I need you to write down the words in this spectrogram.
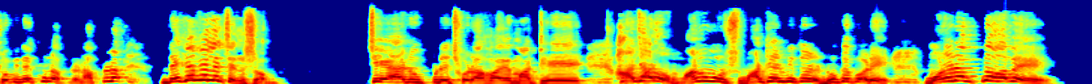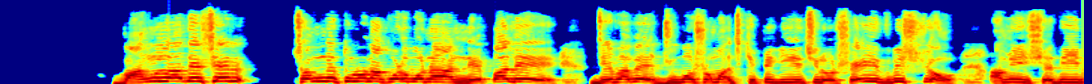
ছবি দেখুন আপনারা। আপনারা দেখে ফেলেছেন সব। চেয়ার উপরে ছোড়া হয় মাঠে। হাজারো মানুষ মাঠের ভিতরে ঢুকে পড়ে। মনে রাখতে হবে, বাংলাদেশের সঙ্গে তুলনা করব না। নেপালে যেভাবে যুব সমাজ খেপে গিয়েছিল, সেই দৃশ্য আমি সেদিন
